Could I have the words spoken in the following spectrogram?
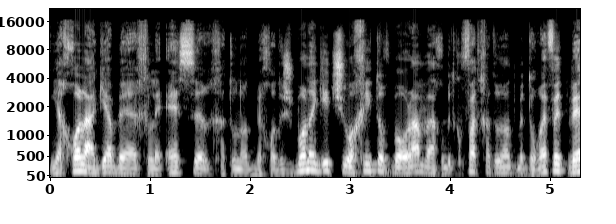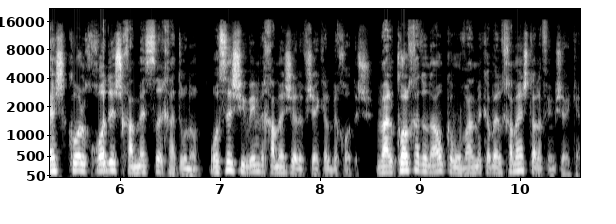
יכול להגיע בערך ל-10 חתונות בחודש. בוא נגיד שהוא הכי טוב בעולם ואנחנו בתקופת חתונות מטורפת, ויש כל חודש 15 חתונות. הוא עושה 75 אלף שקל בחודש. ועל כל חתונה הוא כמובן מקבל 5,000 שקל.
